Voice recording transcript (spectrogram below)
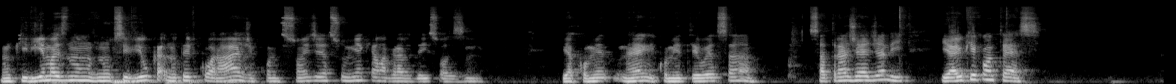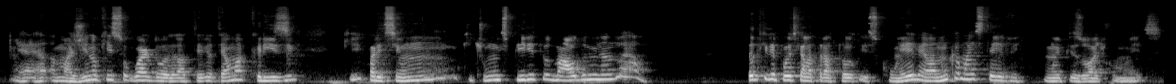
não queria, mas não, não se viu, não teve coragem, condições de assumir aquela gravidez sozinha. E, a, né, e cometeu essa, essa tragédia ali. E aí o que acontece? É, imagina o que isso guardou. Ela teve até uma crise que parecia um, que tinha um espírito mal dominando ela. Tanto que depois que ela tratou isso com ele, ela nunca mais teve um episódio como esse.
